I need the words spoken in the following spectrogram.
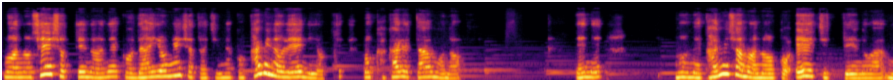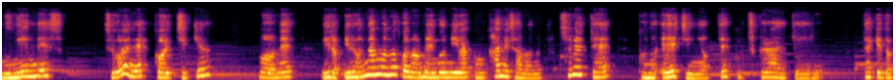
もうあの聖書っていうのはね、こう大預言者たちがこう神の霊によってもう書かれたもの。でね、もうね、神様のこう英知っていうのは無限です。すごいね、こういう地球。もうね、いろ、いろんなもの、この恵みはこの神様のすべてこの英知によってこう作られている。だけど、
